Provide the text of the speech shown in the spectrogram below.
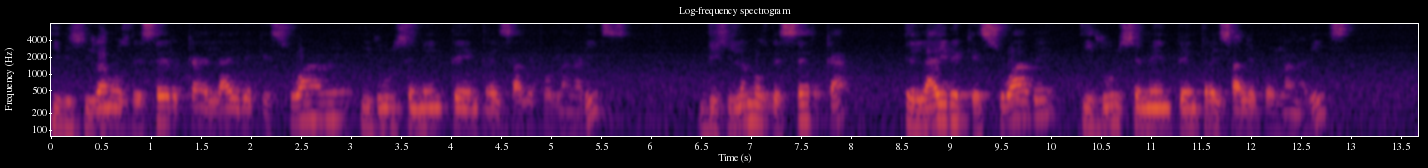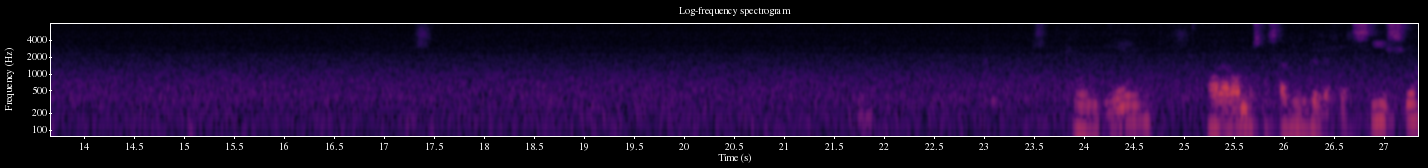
y vigilamos de cerca el aire que suave y dulcemente entra y sale por la nariz. Vigilamos de cerca el aire que suave y dulcemente entra y sale por la nariz. Muy bien. Ahora vamos a salir del ejercicio.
